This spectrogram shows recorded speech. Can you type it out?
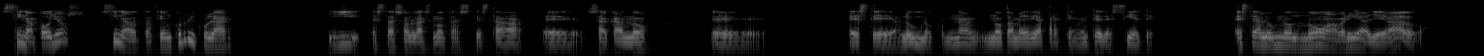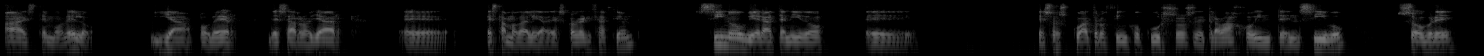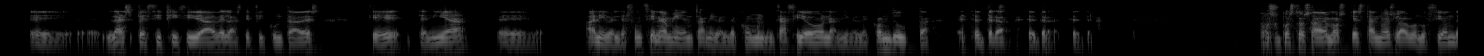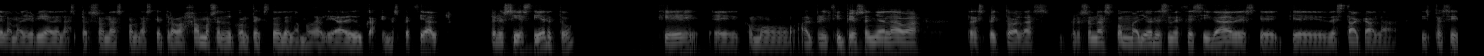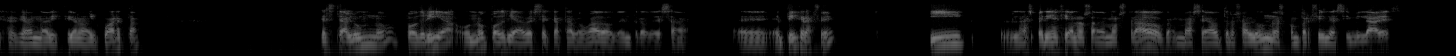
sin apoyos, sin adaptación curricular y estas son las notas que está eh, sacando eh, este alumno, con una nota media prácticamente de 7. Este alumno no habría llegado a este modelo y a poder desarrollar eh, esta modalidad de escolarización si no hubiera tenido esos cuatro o cinco cursos de trabajo intensivo sobre la especificidad de las dificultades que tenía eh, a nivel de funcionamiento, a nivel de comunicación, a nivel de conducta, etcétera, etcétera, etcétera. Por supuesto, sabemos que esta no es la evolución de la mayoría de las personas con las que trabajamos en el contexto de la modalidad de educación especial, pero sí es cierto que, eh, como al principio señalaba respecto a las personas con mayores necesidades que, destaca la disposición adicional cuarta, este alumno podría o no podría haberse catalogado dentro de esa eh, epígrafe y la experiencia nos ha demostrado, en base a otros alumnos con perfiles similares,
